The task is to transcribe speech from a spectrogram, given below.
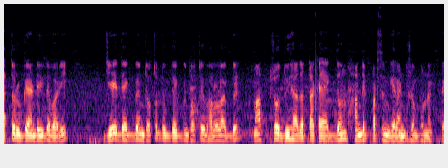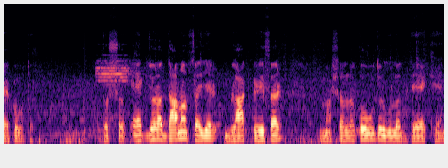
এতটুকু গ্যারান্টি দিতে পারি। যে দেখবেন, যতটুকু দেখবেন, ততই ভালো লাগবে। মাত্র দুই হাজার টাকা, একদম হান্ড্রেড পার্সেন্ট গ্যারান্টি সম্পন্ন এক পেয়ার কবুতর। দর্শক, এক জোড়া দানব সাইজের ব্ল্যাক রেসার মার্শাল্লাহ কবুতরগুলো দেখেন।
